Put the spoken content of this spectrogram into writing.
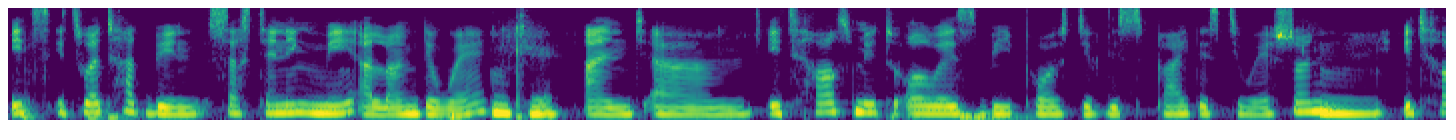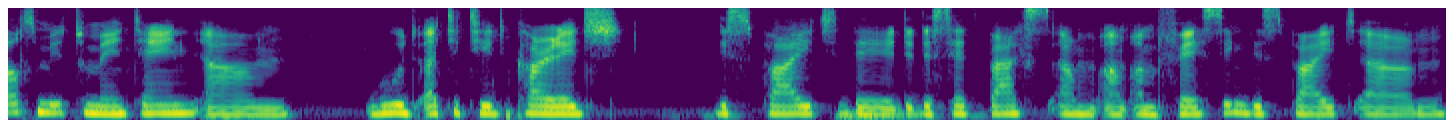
it's it's what has been sustaining me along the way okay and um, it helps me to always be positive despite the situation Mm. it helps me to maintain um, good attitude, courage, despite the, the, the setbacks I'm, I'm, I'm facing, despite um,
